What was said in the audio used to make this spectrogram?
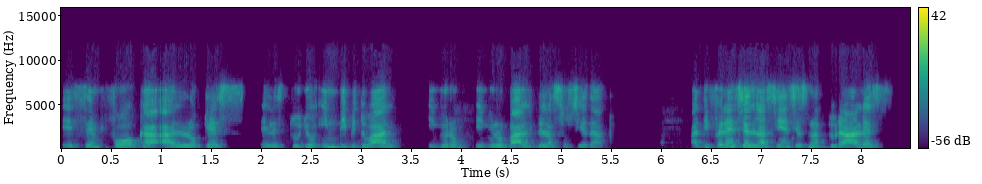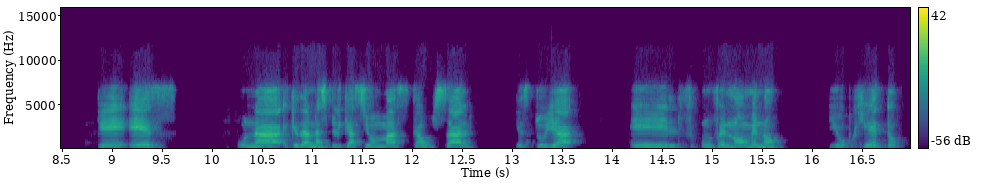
eh, se enfoca a lo que es el estudio individual y, global de la sociedad. A diferencia de las ciencias naturales, que es una, que da una explicación más causal, que estudia el, un fenómeno y objeto.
